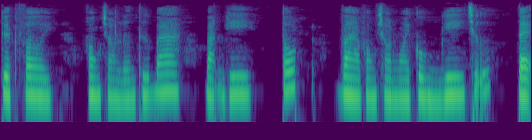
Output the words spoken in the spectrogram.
tuyệt vời, vòng tròn lớn thứ ba bạn ghi tốt và vòng tròn ngoài cùng ghi chữ tệ.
